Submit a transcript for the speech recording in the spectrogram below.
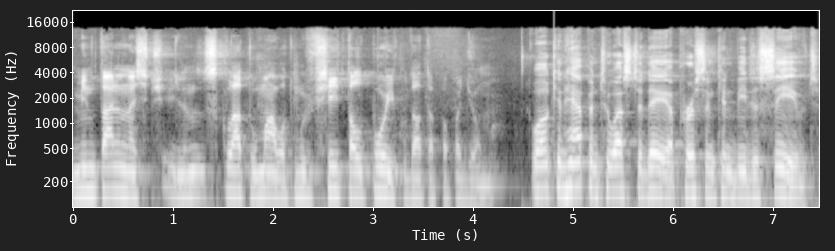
ментальность или склад ума, вот мы всей толпой куда-то попадем. Well, it can happen to us today. A person can be deceived.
